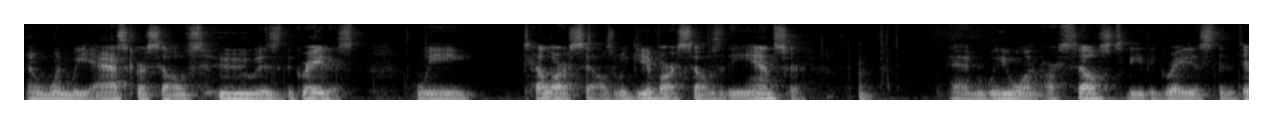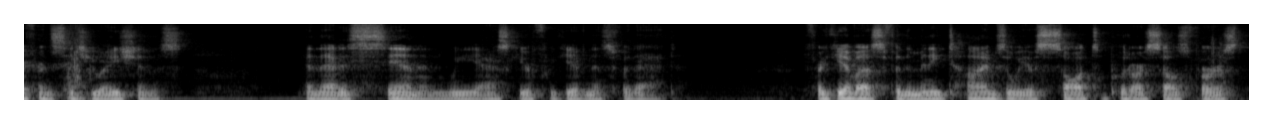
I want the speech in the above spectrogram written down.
and when we ask ourselves, who is the greatest, we tell ourselves, we give ourselves the answer. And we want ourselves to be the greatest in different situations. And that is sin, and we ask your forgiveness for that. Forgive us for the many times that we have sought to put ourselves first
